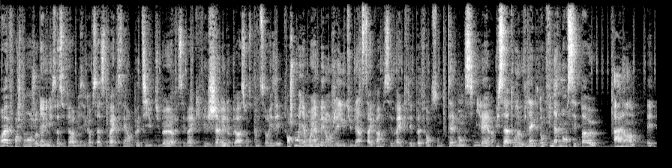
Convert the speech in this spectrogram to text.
Ouais, franchement, je vois bien GameXtra se faire abuser comme ça. C'est vrai que c'est un petit youtubeur et c'est vrai qu'il fait jamais d'opération sponsorisée. Franchement, il y a moyen de mélanger YouTube et Instagram. C'est vrai que les plateformes sont tellement similaires. Puis ça a tourné au vinaigre, donc finalement, c'est pas eux. Ah non, non. Et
